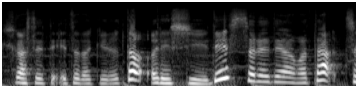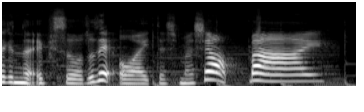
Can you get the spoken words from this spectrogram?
聞かせていただけると嬉しいです。それではまた次のエピソードでお会いいたしましょう。バイ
